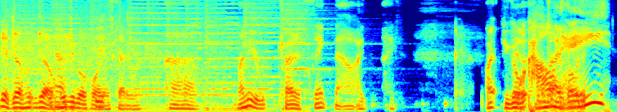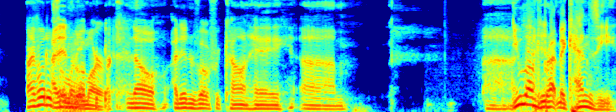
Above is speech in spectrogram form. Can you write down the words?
Yeah, Joe. Joe, Yeah. who'd you vote for in this category? Uh, let me try to think now. I I, I, You go Uh, with Colin I voted- Hay. I voted I for didn't Money Mark. For, no, I didn't vote for Colin Hay. Um, uh, You I loved did- Bret McKenzie.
